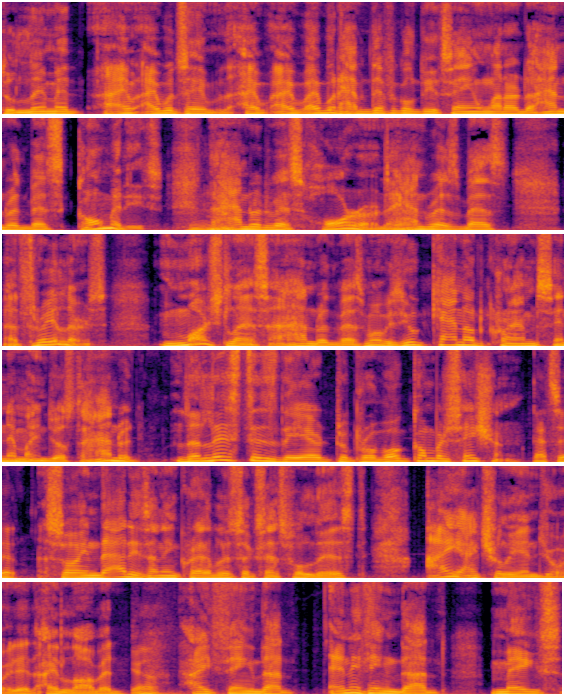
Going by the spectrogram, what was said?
to limit, I, I would say, I, I, I would have difficulty saying what are the hundred best comedies, Mm-hmm. the hundred best horror, the hundred best uh, thrillers, much less a hundred best movies. You cannot cram cinema in just a hundred. The list is there to provoke conversation. That's it. So in that is an incredibly successful list. I actually enjoyed it. I love it. Yeah. I think that anything that makes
